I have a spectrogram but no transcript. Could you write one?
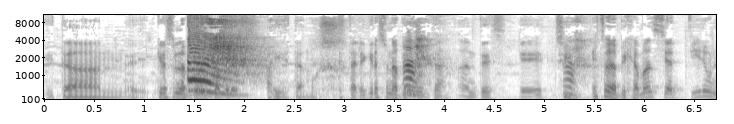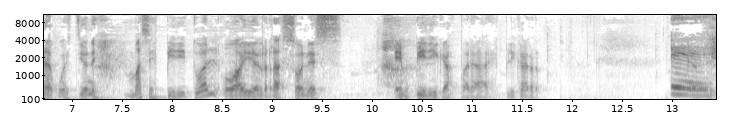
Están... eh, Quiero hacer una pregunta ahí estamos. Esta, le quiero hacer una pregunta antes. Eh, Sí. ¿Esto de la pijamancia tiene una cuestión es- más espiritual o hay razones empíricas para explicar Eh?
